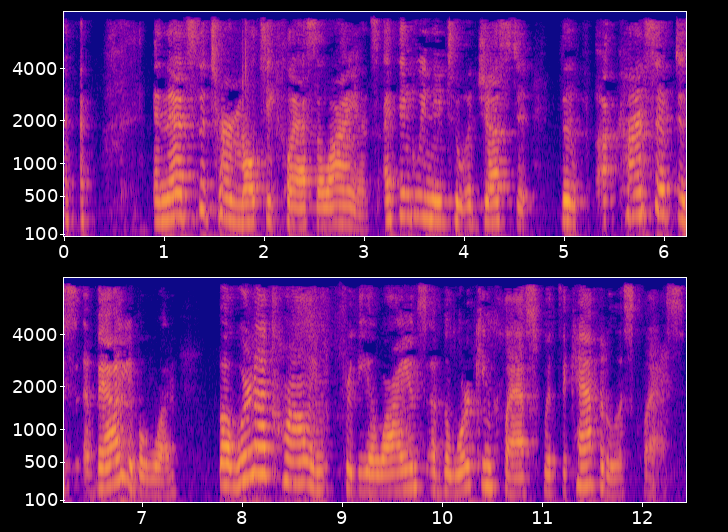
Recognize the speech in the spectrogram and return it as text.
and that's the term multi-class alliance. I think we need to adjust it. The concept is a valuable one, but we're not calling for the alliance of the working class with the capitalist class.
